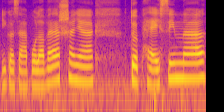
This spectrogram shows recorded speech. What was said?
igazából a versenyek, több helyszínnel,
